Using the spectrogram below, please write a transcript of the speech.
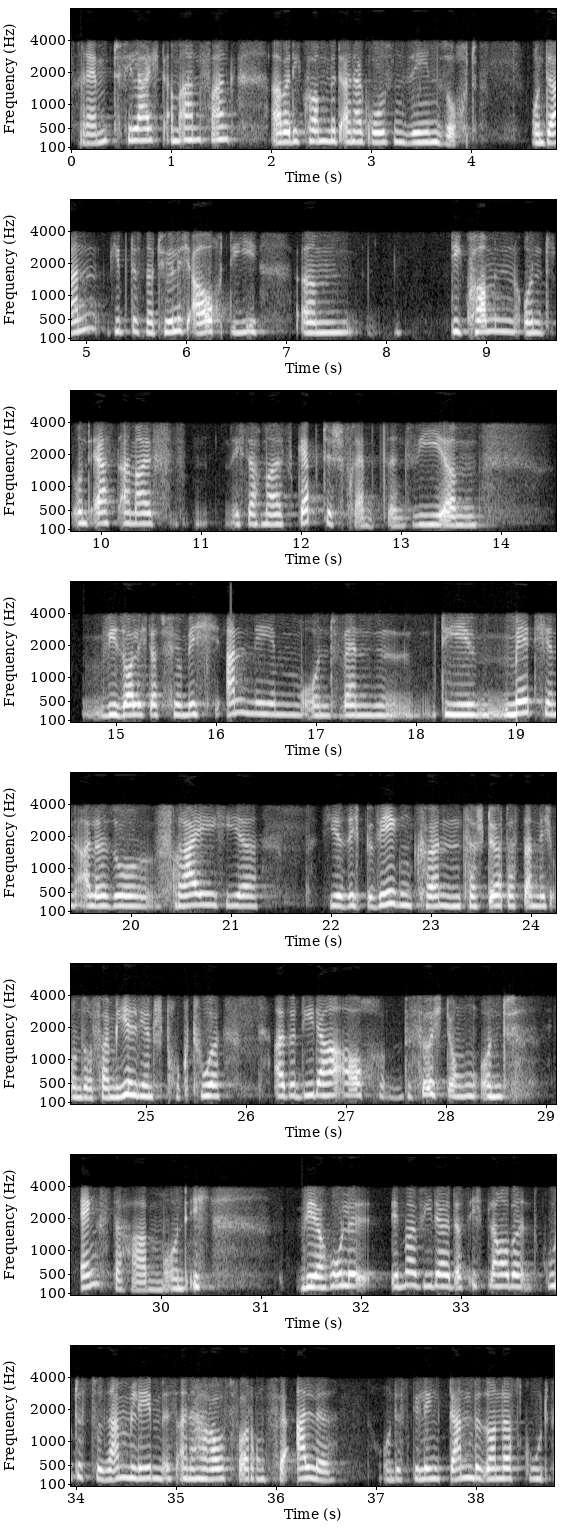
fremd vielleicht am Anfang, aber die kommen mit einer großen Sehnsucht. Und dann gibt es natürlich auch die, ähm, die kommen und, und erst einmal, ich sag mal, skeptisch fremd sind, wie, ähm, wie soll ich das für mich annehmen und wenn die Mädchen alle so frei hier, hier sich bewegen können, zerstört das dann nicht unsere Familienstruktur? Also die da auch Befürchtungen und Ängste haben. Und ich wiederhole immer wieder, dass ich glaube, gutes Zusammenleben ist eine Herausforderung für alle. Und es gelingt dann besonders gut,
